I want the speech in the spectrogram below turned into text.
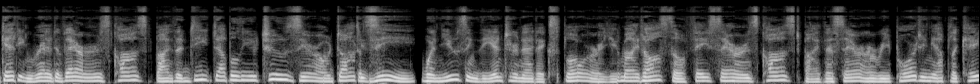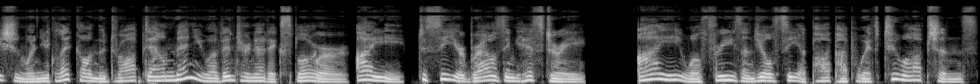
Getting rid of errors caused by the DW20.exe when using the Internet Explorer you might also face errors caused by this error reporting application when you click on the drop-down menu of Internet Explorer, i.e., to see your browsing history. IE will freeze and you'll see a pop-up with two options,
